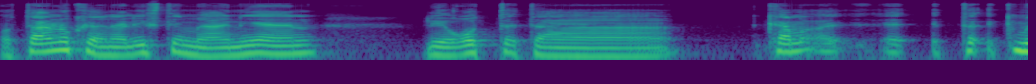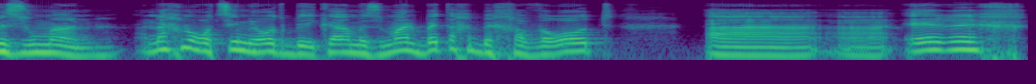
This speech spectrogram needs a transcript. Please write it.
אותנו כאנליסטים מעניין לראות את ה... כמה... את... מזומן. אנחנו רוצים לראות בעיקר מזומן, בטח בחברות הערך...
